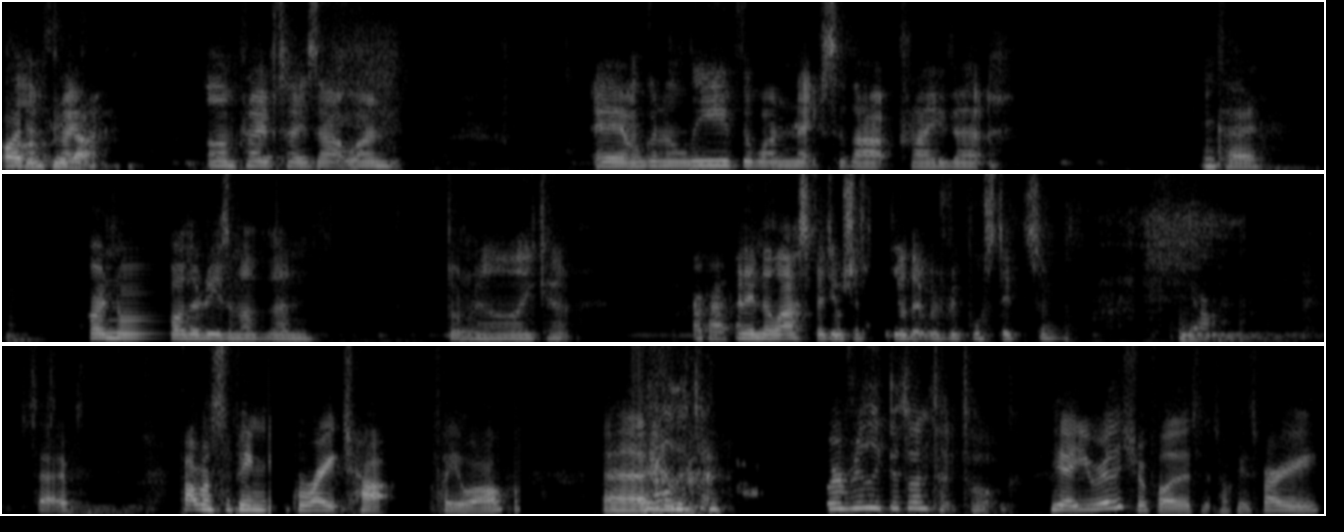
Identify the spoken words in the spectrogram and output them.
Oh, I I'll didn't see that. I'll unprivatize that one. Um, I'm going to leave the one next to that private Okay. for no other reason other than don't really like it. Okay. And in the last video, was just a video that we've reposted. So Yeah. So that must have been great chat for you all. Uh, we're really good on TikTok. yeah, you really should follow the TikTok. It's very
